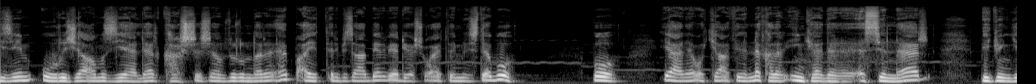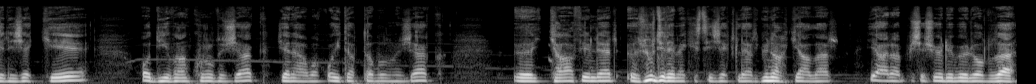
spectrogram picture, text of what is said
bizim uğrayacağımız yerler, karşılaşacağımız durumları hep ayetler bize haber veriyor. Şu ayetlerin de bu. Bu. Yani o kafirler ne kadar inkar ederler, etsinler bir gün gelecek ki o divan kurulacak. Cenab-ı Hak o hitapta bulunacak. E, kafirler özür dilemek isteyecekler. Günahkarlar. Ya Rabbi işte şöyle böyle oldu da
